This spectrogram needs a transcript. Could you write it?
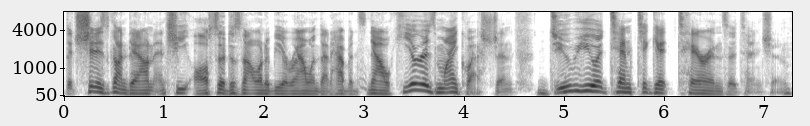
that shit has gone down, and she also does not want to be around when that happens. Now, here is my question: Do you attempt to get Taryn's attention?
